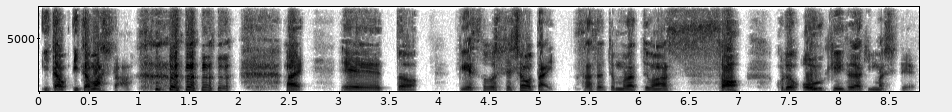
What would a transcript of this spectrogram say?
いた、いたました？はい。えー、っと、ゲストとして招待させてもらってます。そう。これをお受けいただきまして、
